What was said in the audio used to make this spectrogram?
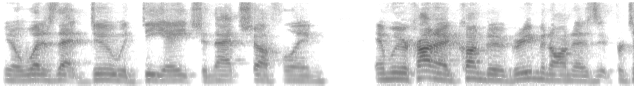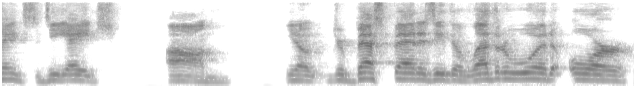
you know what does that do with DH and that shuffling? And we were kind of come to agreement on as it pertains to DH. Um, you know, your best bet is either Leatherwood or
